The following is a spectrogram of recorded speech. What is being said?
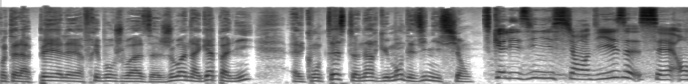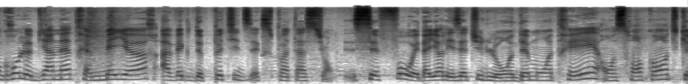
Quant à la PLR fribourgeoise Johanna Gapani, elle conteste un argument des initiants. Ce que les initiants disent, c'est en gros le bien-être est meilleur avec de petites exploitations. C'est faux et d'ailleurs les études l'ont démontré. On se rend compte que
